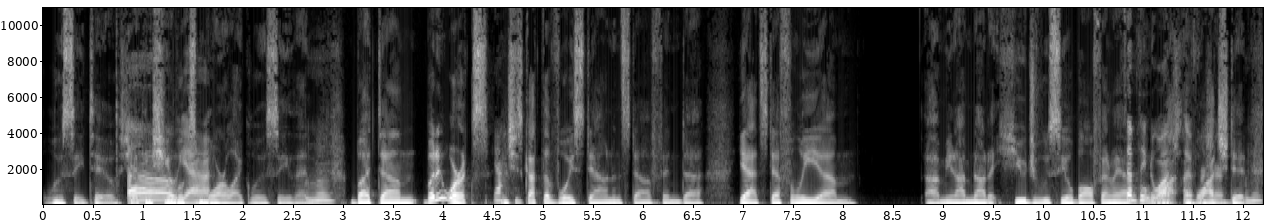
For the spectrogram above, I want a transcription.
Lucy too. She, I think she Oh, looks yeah. more like Lucy than, Mhm. but um, but it works, Yeah. and she's got the voice down and stuff, and uh, yeah, it's definitely. Um, I mean, I'm not a huge Lucille Ball fan. I mean, Something I've, to wa- watch. Though, I've watched sure. it, Mhm.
